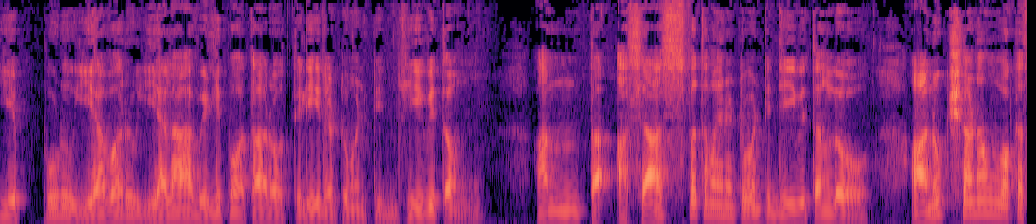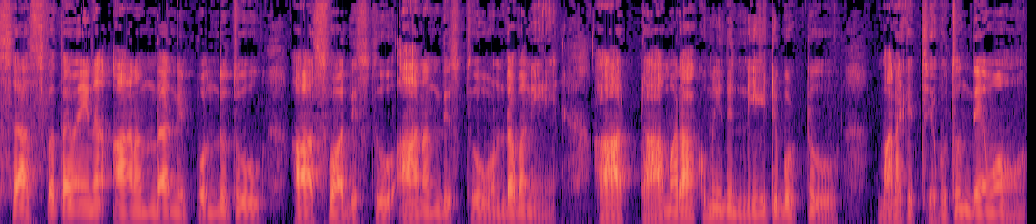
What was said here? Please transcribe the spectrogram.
ఎప్పుడు ఎవరు ఎలా వెళ్ళిపోతారో తెలియనటువంటి జీవితం అంత అశాశ్వతమైనటువంటి జీవితంలో అనుక్షణం ఒక శాశ్వతమైన ఆనందాన్ని పొందుతూ ఆస్వాదిస్తూ ఆనందిస్తూ ఉండమని ఆ తామరాకు మీద నీటి బొట్టు మనకి చెబుతుందేమో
